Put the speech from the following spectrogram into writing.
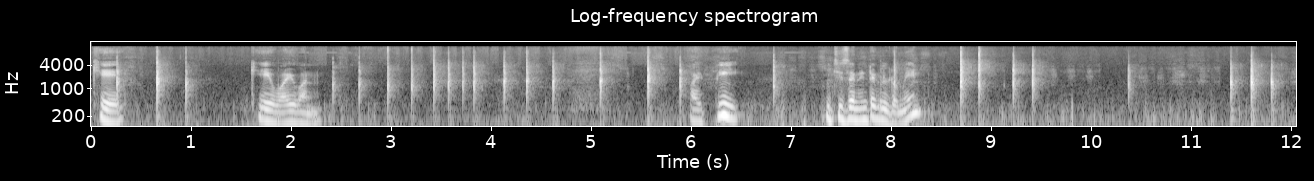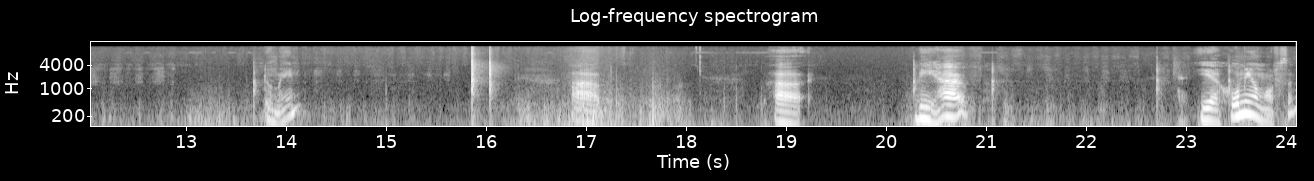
K. K y 1 by P which is an integral domain. Domain uh, uh, we have a homeomorphism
